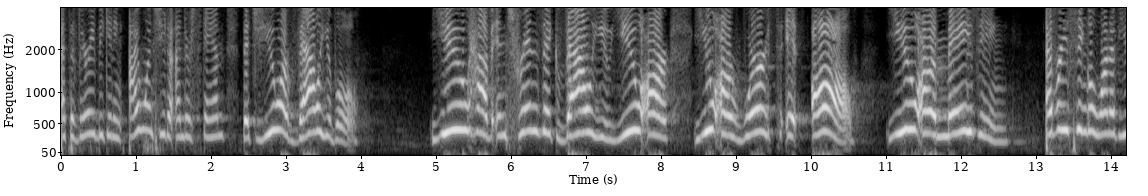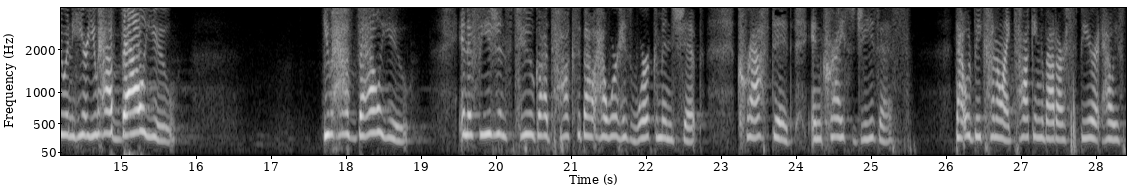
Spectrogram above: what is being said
at the very beginning, I want you to understand that you are valuable. You have intrinsic value. You are, you are worth it all. You are amazing. Every single one of you in here, you have value. You have value. In Ephesians 2, God talks about how we're his workmanship, crafted in Christ Jesus. That would be kind of like talking about our spirit, how he's,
